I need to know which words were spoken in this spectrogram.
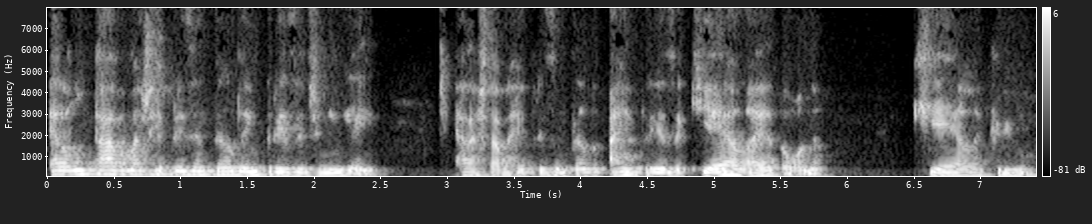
ela não estava mais representando a empresa de ninguém. Ela estava representando a empresa que ela é dona, que ela criou.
